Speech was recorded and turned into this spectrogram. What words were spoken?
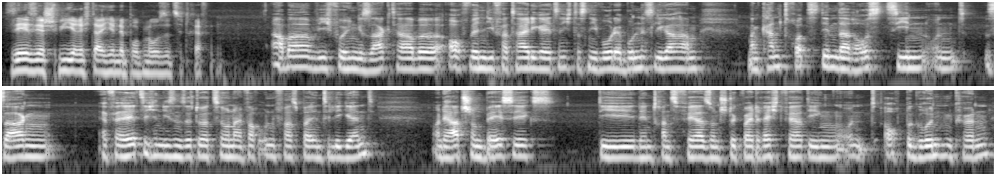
sehr, sehr schwierig, da hier eine Prognose zu treffen. Aber wie ich vorhin gesagt habe, auch wenn die Verteidiger jetzt nicht das Niveau der Bundesliga haben, man kann trotzdem da rausziehen und sagen, er verhält sich in diesen Situationen einfach unfassbar intelligent und er hat schon Basics, die den Transfer so ein Stück weit rechtfertigen und auch begründen können.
